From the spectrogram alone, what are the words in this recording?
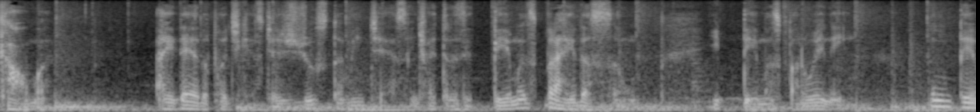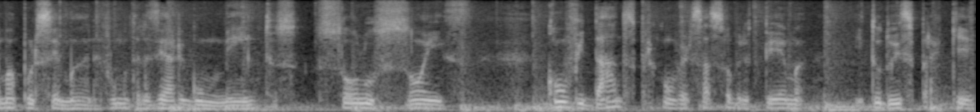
Calma. A ideia do podcast é justamente essa. A gente vai trazer temas para redação e temas para o Enem. Um tema por semana. Vamos trazer argumentos, soluções, convidados para conversar sobre o tema. E tudo isso para quê?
